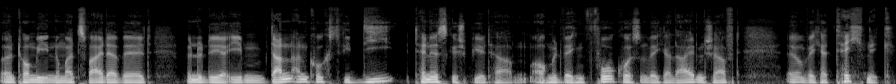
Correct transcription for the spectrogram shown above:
äh, Tommy Nummer zwei der Welt, wenn du dir eben dann anguckst, wie die Tennis gespielt haben, auch mit welchem Fokus und welcher Leidenschaft äh, und welcher Technik,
